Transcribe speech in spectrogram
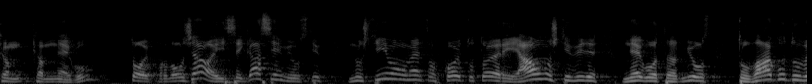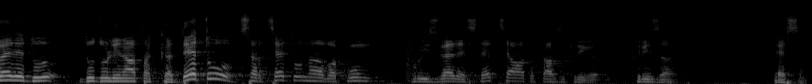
към, към него, той продължава и сега си е милостив, но ще има момент, в който той реално ще види неговата милост. Това го доведе до, до долината, където сърцето на Авакум произведе след цялата тази криза песен.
